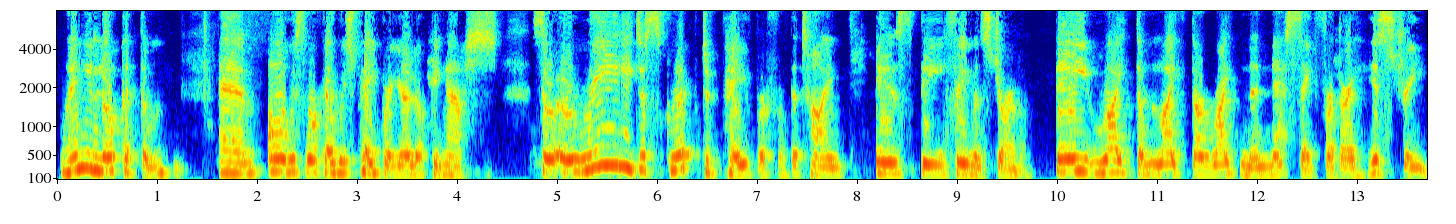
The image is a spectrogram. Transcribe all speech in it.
when you look at them, um, always work out which paper you're looking at. So a really descriptive paper from the time is the Freeman's Journal. They write them like they're writing an essay for their history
